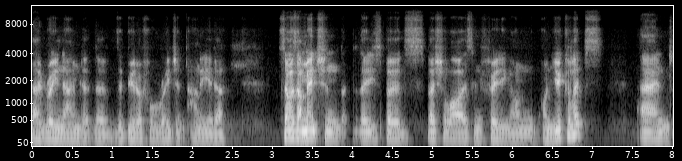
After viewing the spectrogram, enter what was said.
they renamed it the the beautiful regent honeyeater. So as I mentioned, these birds specialise in feeding on on eucalypts, and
